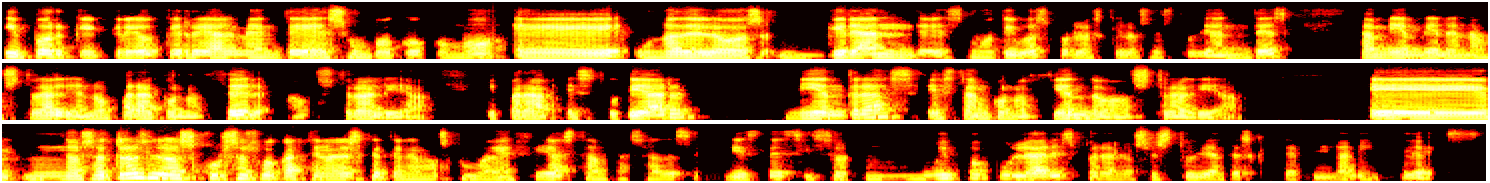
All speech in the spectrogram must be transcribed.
y porque creo que realmente es un poco como eh, uno de los grandes motivos por los que los estudiantes también vienen a Australia, ¿no? Para conocer Australia y para estudiar mientras están conociendo Australia. Eh, nosotros los cursos vocacionales que tenemos, como decía, están basados en business y son muy populares para los estudiantes que terminan inglés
